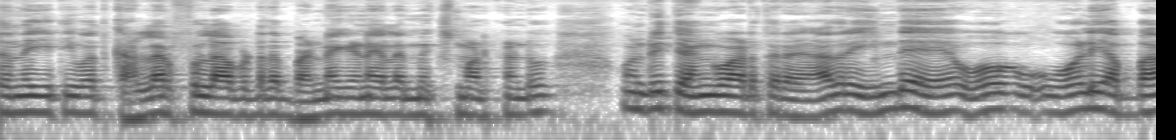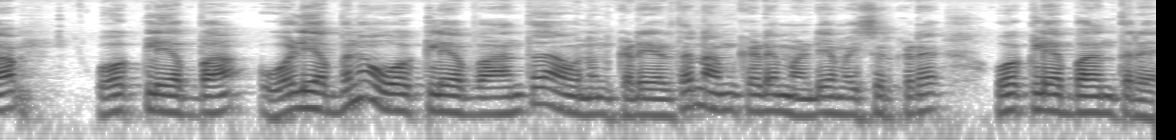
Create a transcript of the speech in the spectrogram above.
ಚೆನ್ನಾಗಿತ್ತು ಇವತ್ತು ಕಲರ್ಫುಲ್ ಆಗ್ಬಿಟ್ಟದೆ. ಬಣ್ಣ ಗಿಣ ಎಲ್ಲ ಮಿಕ್ಸ್ ಮಾಡ್ಕೊಂಡು ಒಂದು ರೀತಿ ಹಂಗೂ ಆಡ್ತಾರೆ. ಆದರೆ ಹಿಂದೆ ಹೋಗಿ ಹೋಳಿ ಹಬ್ಬ ಓಕ್ಲಿ ಹಬ್ಬ, ಹೋಳಿ ಹಬ್ಬನ ಓಕ್ಲಿ ಹಬ್ಬ ಅಂತ ಒಂದೊಂದು ಕಡೆ ಹೇಳ್ತಾರೆ. ನಮ್ಮ ಕಡೆ, ಮಂಡ್ಯ, ಮೈಸೂರು ಕಡೆ ಓಕ್ಲಿ ಹಬ್ಬ ಅಂತಾರೆ.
